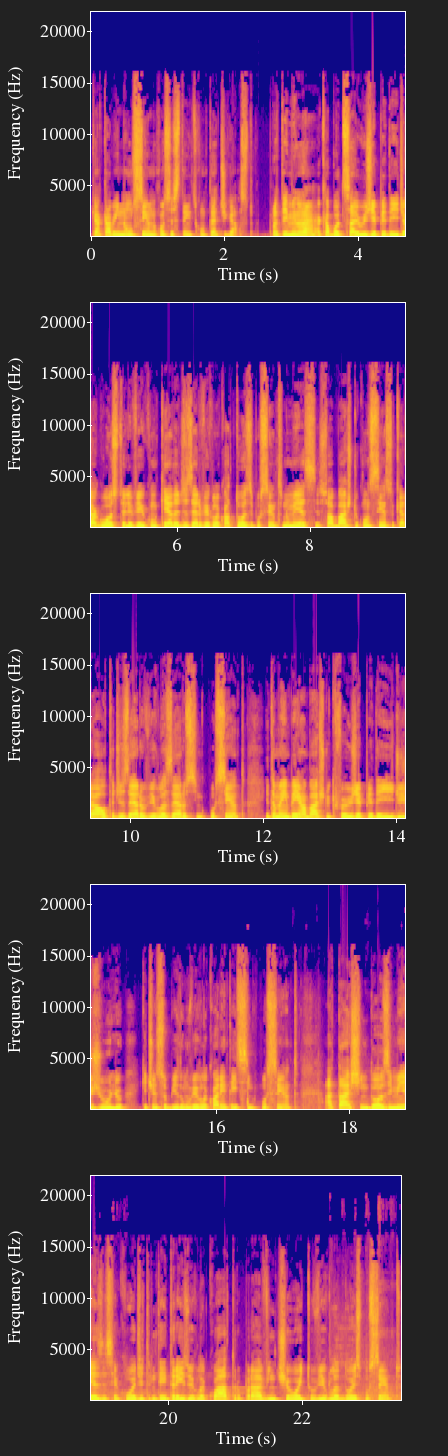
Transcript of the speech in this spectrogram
que acabem não sendo consistentes com o teto de gasto. Para terminar, acabou de sair o IGPDI de agosto, ele veio com queda de 0,14% no mês, isso abaixo do consenso que era alta de 0,05% e também bem abaixo do que foi o IGPDI de julho, que tinha subido 1,45%. A taxa em 12 meses recuou de 33,4% para 28,2%.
